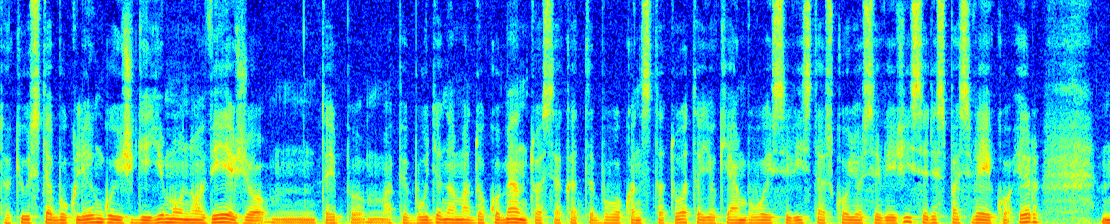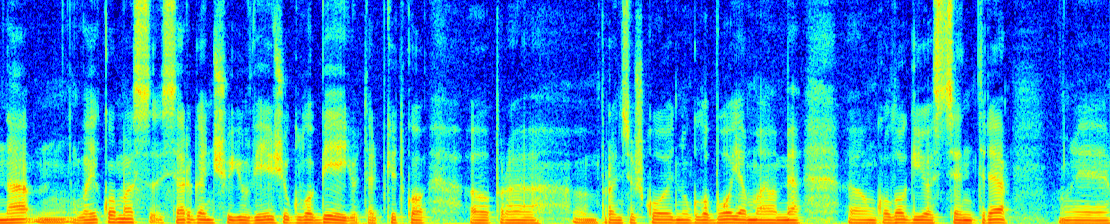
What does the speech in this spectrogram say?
tokių stebuklingų išgyjimų nuo vėžio, taip apibūdinama dokumentuose, kad buvo konstatuota, jog jam buvo įsivystęs kojose vėžys ir jis pasveiko. Ir, na, laikomas sergančiųjų vėžių globėjų, tarp kitko, pra, pranciškojų globojamame onkologijos centre. E,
